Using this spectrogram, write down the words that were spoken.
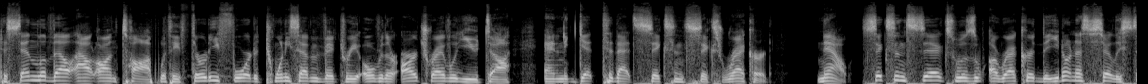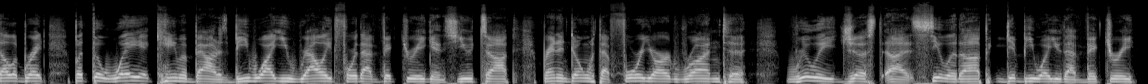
to send LaVell out on top with a 34 to 27 victory over their arch rival Utah and get to that 6 and 6 record. Now, 6 and 6 was a record that you don't necessarily celebrate, but the way it came about is BYU rallied for that victory against Utah. Brandon Doman with that 4-yard run to really just uh, seal it up, give BYU that victory.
